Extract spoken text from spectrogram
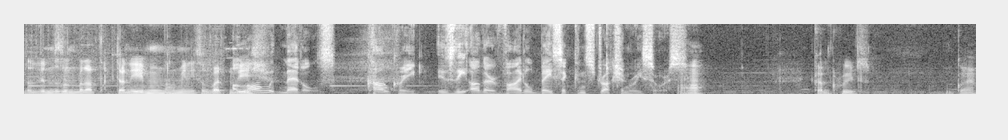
Dann winseln wir das direkt daneben. Haben wir nicht so weit Weg. Along with metals, Concrete is the other vital basic construction resource. Uh -huh. Concrete. Okay.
